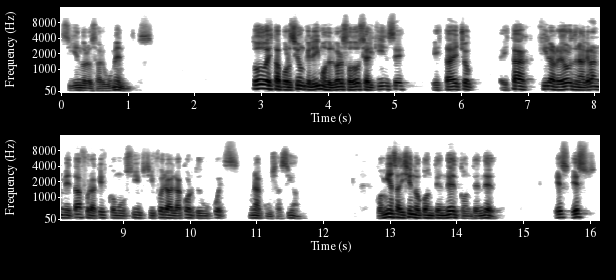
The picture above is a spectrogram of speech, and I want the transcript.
siguiendo los argumentos. Toda esta porción que leímos del verso 12 al 15 está hecho, está, gira alrededor de una gran metáfora que es como si, fuera la corte de un juez, una acusación. Comienza diciendo contended, contended. Es, es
